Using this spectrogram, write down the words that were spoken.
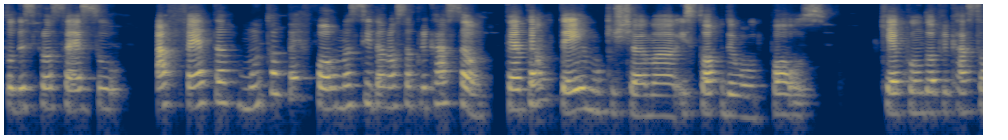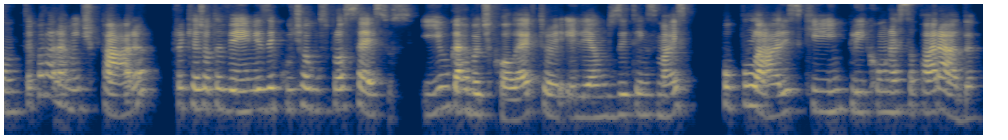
todo esse processo afeta muito a performance da nossa aplicação. Tem até um termo que chama Stop the World Pause, que é quando a aplicação temporariamente para para que a JVM execute alguns processos. E o Garbage Collector, ele é um dos itens mais populares que implicam nessa parada.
